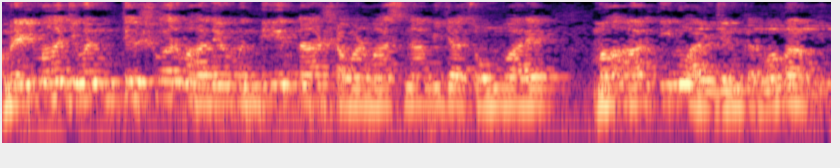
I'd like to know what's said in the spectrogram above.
અમરેલીમાં જીવન મુક્તેશ્વર મહાદેવ મંદિરના શ્રવણ માસના બીજા સોમવારે મહાઆરતીનું આયોજન કરવામાં આવ્યું.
